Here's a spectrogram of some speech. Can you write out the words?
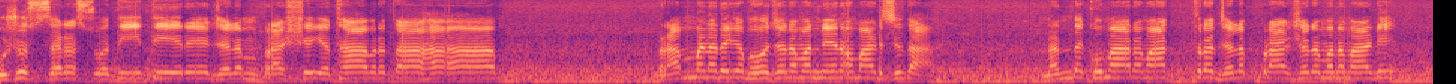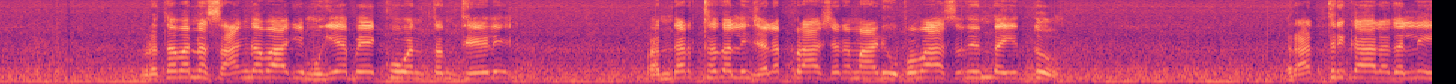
ಉಷು ಸರಸ್ವತಿ ತೀರೆ ಜಲಂ ಪ್ರಾಶ್ಯ ಯಥಾವ್ರತಾ ಬ್ರಾಹ್ಮಣರಿಗೆ ಭೋಜನವನ್ನೇನೋ ಮಾಡಿಸಿದ. ನಂದಕುಮಾರ ಮಾತ್ರ ಜಲಪ್ರಾಶನವನ್ನು ಮಾಡಿ ವ್ರತವನ್ನು ಸಾಂಗವಾಗಿ ಮುಗಿಯಬೇಕು ಅಂತಂಥೇಳಿ ಒಂದರ್ಥದಲ್ಲಿ ಜಲಪ್ರಾಶನ ಮಾಡಿ ಉಪವಾಸದಿಂದ ಇದ್ದು ರಾತ್ರಿ ಕಾಲದಲ್ಲಿ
